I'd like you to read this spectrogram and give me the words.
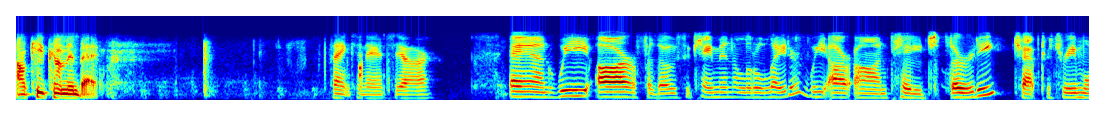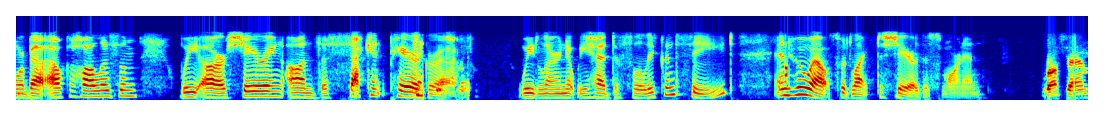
I'll keep coming back. Thank you, Nancy R. And we are, for those who came in a little later, we are on page 30, chapter 3, more about alcoholism. We are sharing on the second paragraph. We learned that we had to fully concede. And who else would like to share this morning? Ross M.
